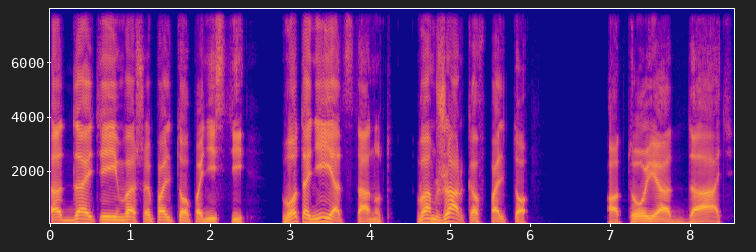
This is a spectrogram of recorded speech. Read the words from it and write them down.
«Отдайте им ваше пальто понести. Вот они и отстанут. Вам жарко в пальто». «А то и отдать».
